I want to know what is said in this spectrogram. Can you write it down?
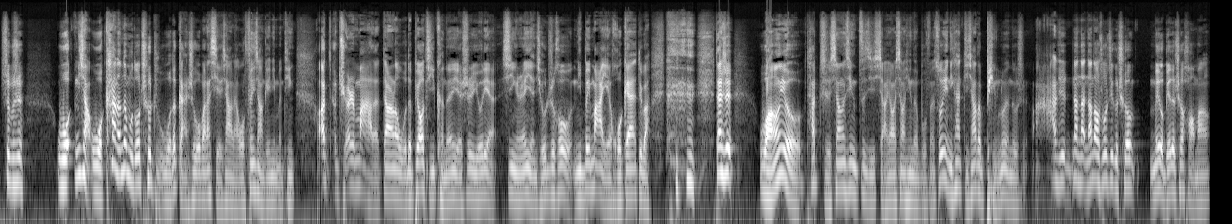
是不是？我你想，我看了那么多车主，我的感受我把它写下来，我分享给你们听啊，全是骂的。当然了，我的标题可能也是有点吸引人眼球，之后你被骂也活该，对吧？但是网友他只相信自己想要相信的部分，所以你看底下的评论都是啊，就那难难道说这个车没有别的车好吗？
